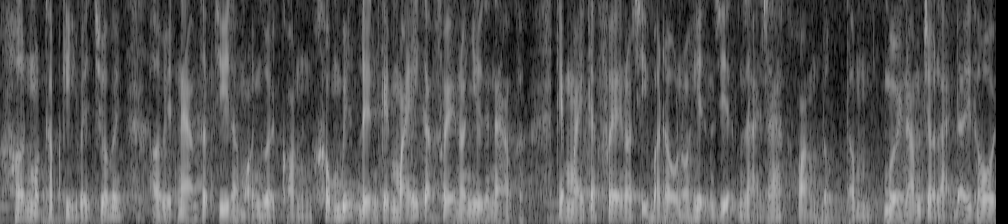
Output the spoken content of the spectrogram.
hơn một thập kỷ về trước ấy ở Việt Nam thậm chí là mọi người còn không biết đến cái máy cà phê nó như thế nào cơ. Cái máy cà phê nó chỉ bắt đầu nó hiện diện giải rác khoảng độ tầm 10 năm trở lại đây thôi.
